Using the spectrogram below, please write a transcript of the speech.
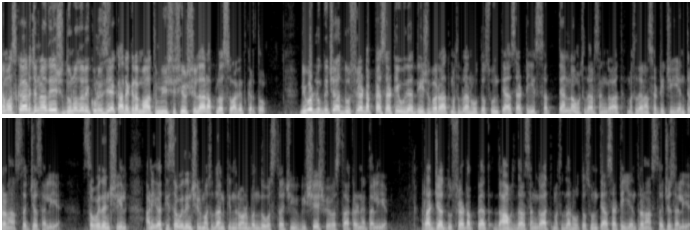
नमस्कार जनादेश दोन हजार एकोणीस या कार्यक्रमात मी शिशिर शिलार आपलं स्वागत करतो. निवडणुकीच्या दुसऱ्या टप्प्यासाठी उद्या देशभरात मतदान होत असून त्यासाठी सत्त्याण्णव मतदारसंघात मतदानासाठीची यंत्रणा सज्ज झाली आहे. संवेदनशील आणि अतिसंवेदनशील मतदान केंद्रांवर बंदोबस्ताची विशेष व्यवस्था करण्यात आली आहे. राज्यात दुसऱ्या टप्प्यात दहा मतदारसंघात मतदान होत असून त्यासाठी यंत्रणा सज्ज झाली आहे.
